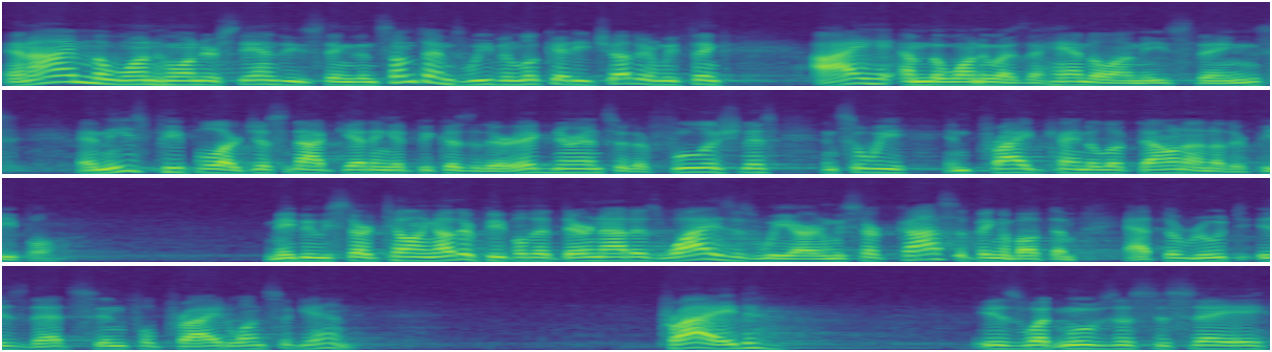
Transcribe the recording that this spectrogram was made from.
And I'm the one who understands these things. And sometimes we even look at each other and we think, I am the one who has the handle on these things. And these people are just not getting it because of their ignorance or their foolishness. And so we, in pride, kind of look down on other people. Maybe we start telling other people that they're not as wise as we are, and we start gossiping about them. At the root is that sinful pride once again. Pride is what moves us to say,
